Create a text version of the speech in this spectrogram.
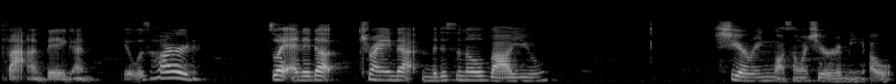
fat and big and it was hard. So I ended up trying that medicinal value, sharing what someone shared with me out.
